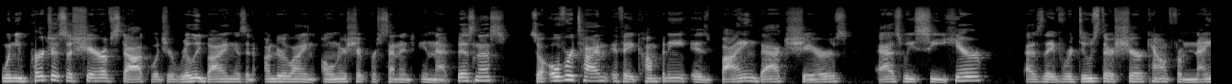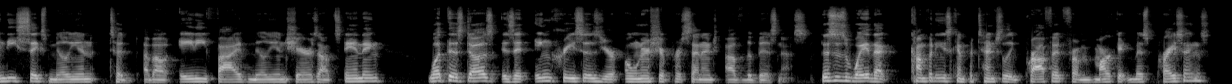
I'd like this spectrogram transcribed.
When you purchase a share of stock, what you're really buying is an underlying ownership percentage in that business. So over time, if a company is buying back shares, as we see here, as they've reduced their share count from 96 million to about 85 million shares outstanding, what this does is it increases your ownership percentage of the business. This is a way that companies can potentially profit from market mispricings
